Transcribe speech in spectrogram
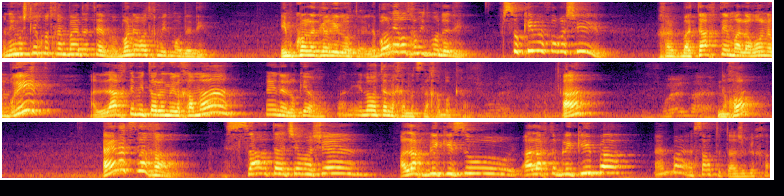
אני משליך אתכם בעד הטבע, בואו נראה אתכם מתמודדים. עם כל הגרילות האלה, בואו נראה אתכם מתמודדים. פסוקים מפורשים. בטחתם על ארון הברית, הלכתם איתו למלחמה, הנה לוקח, אני לא נותן לכם הצלחה בקרב. אה? נכון? אין הצלחה. הסרת את שם השם, הלך בלי כיסוי, הלכת בלי כיפה, אין בעיה, הסרת את ההשגחה.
